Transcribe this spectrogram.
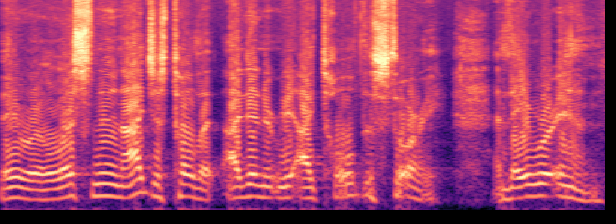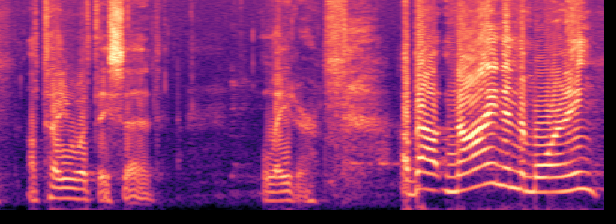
They were listening. I just told it. I didn't re- I told the story, and they were in. I'll tell you what they said later. About nine in the morning,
